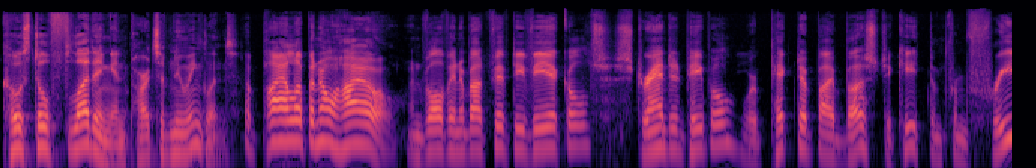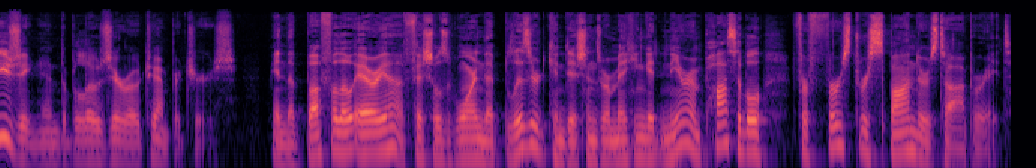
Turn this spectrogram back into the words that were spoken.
coastal flooding in parts of New England. A pileup in Ohio involving about 50 vehicles. Stranded people were picked up by bus to keep them from freezing into below zero temperatures. In the Buffalo area, officials warned that blizzard conditions were making it near impossible for first responders to operate.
